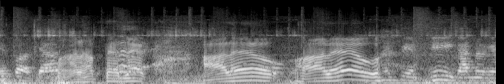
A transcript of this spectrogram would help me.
เห็นลูกเลยเห็นป่ะอาจารย์มาแล้วครับแต้มแรกมาแล้วมาแล้วให้เปลี่ยนที่กันเลยไง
